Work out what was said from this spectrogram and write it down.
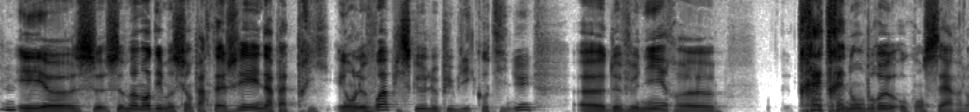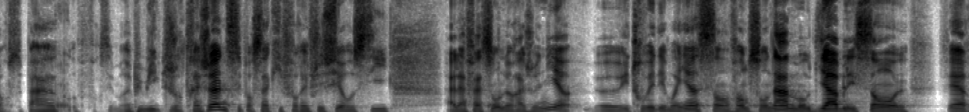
Mm. et euh, ce, ce moment d'émotion partagée n'a pas de prix. Et on le voit puisque le public continue euh, de venir euh, très très nombreux au concert. Alors c'est pas un- forcément un public toujours très jeune, c'est pour ça qu'il faut réfléchir aussi à la façon de le rajeunir et trouver des moyens sans vendre son âme au diable et sans faire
